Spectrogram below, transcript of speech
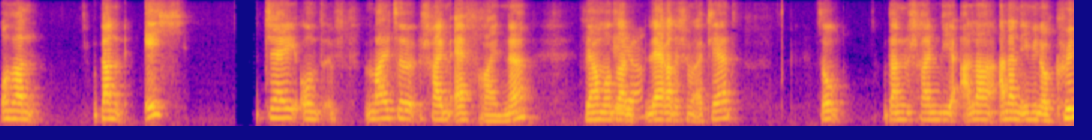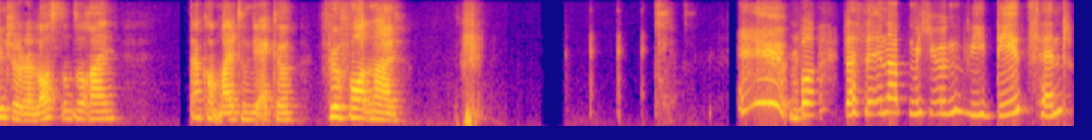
Und dann, dann ich, Jay und Malte schreiben F rein, ne? Wir haben unseren Ja. Lehrer das schon erklärt. So, dann schreiben die alle anderen irgendwie noch Cringe oder Lost und so rein. Dann kommt Malte um die Ecke für Fortnite. Boah, das erinnert mich irgendwie dezent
